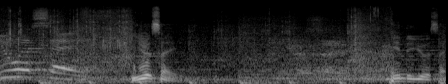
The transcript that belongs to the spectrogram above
USA. USA. In the USA.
